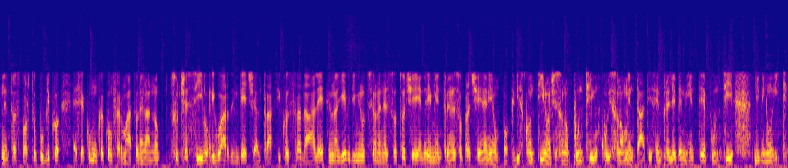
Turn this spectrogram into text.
nel trasporto pubblico eh, si è comunque confermato nell'anno successivo. Riguardo invece al traffico stradale, una lieve diminuzione nel sottoceneri, mentre nel sopraceneri è un po' più discontinuo, ci sono punti in cui sono aumentati sempre lievemente e punti diminuiti.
